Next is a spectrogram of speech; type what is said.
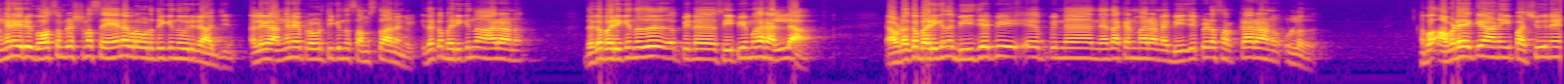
അങ്ങനെ ഒരു ഗോസംരക്ഷണ സേന പ്രവർത്തിക്കുന്ന ഒരു രാജ്യം അല്ലെങ്കിൽ അങ്ങനെ പ്രവർത്തിക്കുന്ന സംസ്ഥാനങ്ങൾ ഇതൊക്കെ ഭരിക്കുന്ന ആരാണ്? ഇതൊക്കെ ഭരിക്കുന്നത് പിന്നെ സി പി എമ്മുകാരല്ല. അവിടെയൊക്കെ ഭരിക്കുന്ന ബി ജെ പി പിന്നെ നേതാക്കന്മാരാണ് ബി ജെ പിയുടെ സർക്കാരാണ് ഉള്ളത്. അപ്പോൾ അവിടെയൊക്കെയാണ് ഈ പശുവിനെ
